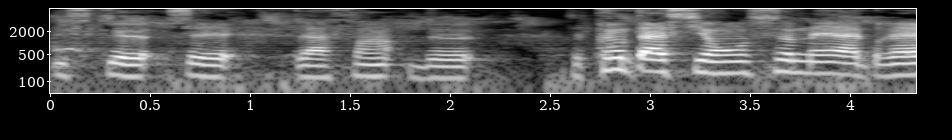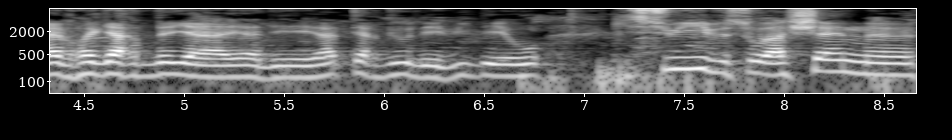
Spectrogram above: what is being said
puisque c'est la fin de cette présentation, sommaire bref. Regardez, il y, a, il y, a, des interviews, des vidéos qui suivent sur la chaîne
